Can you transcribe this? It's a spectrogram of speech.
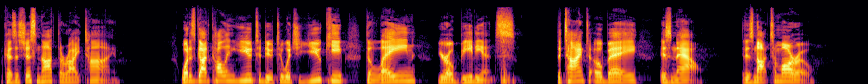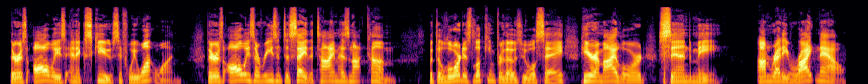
because it's just not the right time? What is God calling you to do to which you keep delaying your obedience? The time to obey is now, it is not tomorrow. There is always an excuse if we want one. There is always a reason to say the time has not come. But the Lord is looking for those who will say, Here am I, Lord, send me. I'm ready right now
